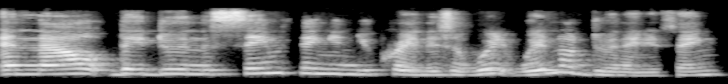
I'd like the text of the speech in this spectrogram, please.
and now they're doing the same thing in Ukraine. They said, we're, we're not doing anything.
